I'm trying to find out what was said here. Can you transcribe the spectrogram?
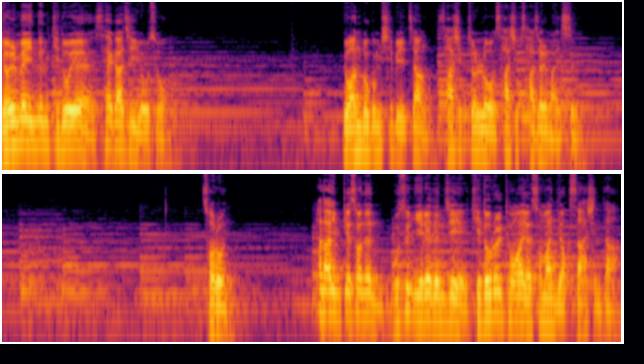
열매 있는 기도의 세 가지 요소. 요한복음 11장 40절로 44절 말씀. 서론. 하나님께서는 무슨 일에든지 기도를 통하여서만 역사하신다.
